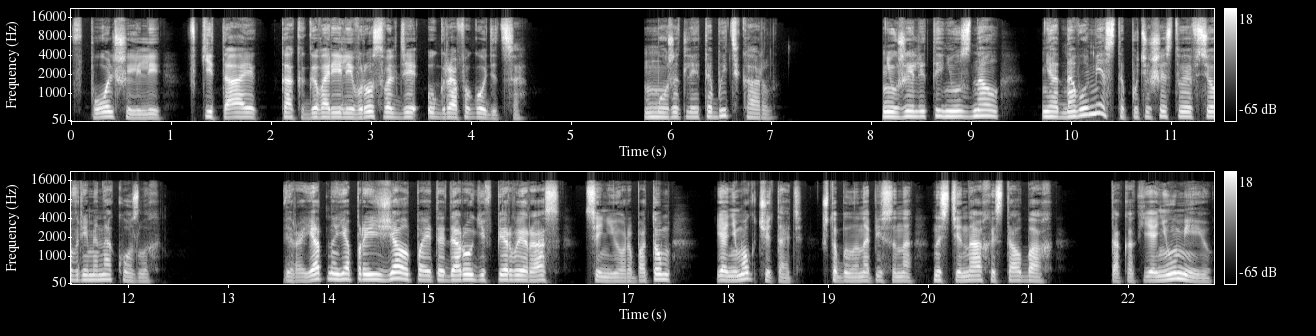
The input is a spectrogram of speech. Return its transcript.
в Польше или Китае, как говорили в Росвальде у графа Годица. Может ли это быть, Карл? Неужели ты не узнал ни одного места, путешествуя все время на козлах? Вероятно, я проезжал по этой дороге в первый раз, сеньора, потом я не мог читать что было написано на стенах и столбах, так как я не умею.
